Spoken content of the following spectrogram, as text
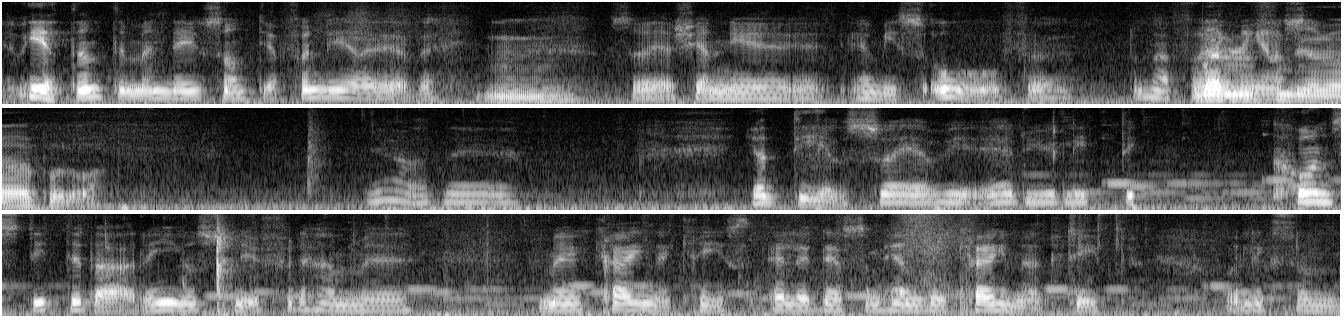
Jag vet inte, men det är ju sånt jag funderar över. Mm. Så jag känner ju en viss oro för de här Vad är det du förändringarna. funderar på då? Ja, det, ja dels så är, vi, är det ju lite konstigt i världen just nu för det här med, med Ukraina-kris, eller det som händer i Ukraina typ. Och liksom,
